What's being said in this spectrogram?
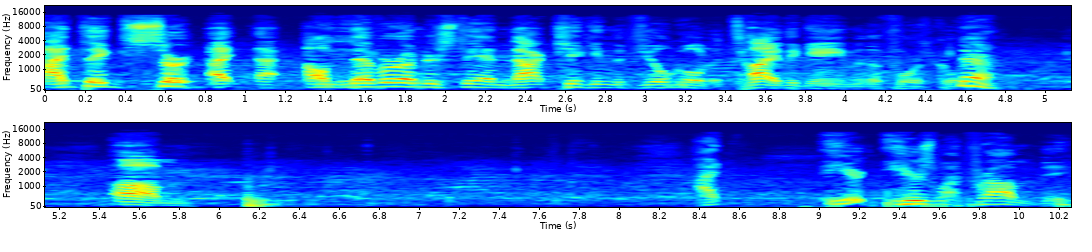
I think sir, I, I, I'll never understand not kicking the field goal to tie the game in the fourth quarter. Yeah. Um, I here here's my problem, B.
